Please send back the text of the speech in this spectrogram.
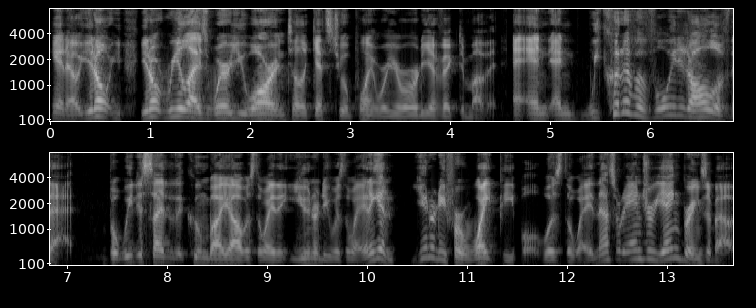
you know, you don't you don't realize where you are until it gets to a point where you're already a victim of it. And and we could have avoided all of that. But we decided that kumbaya was the way, that unity was the way. And again, unity for white people was the way. And that's what Andrew Yang brings about.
